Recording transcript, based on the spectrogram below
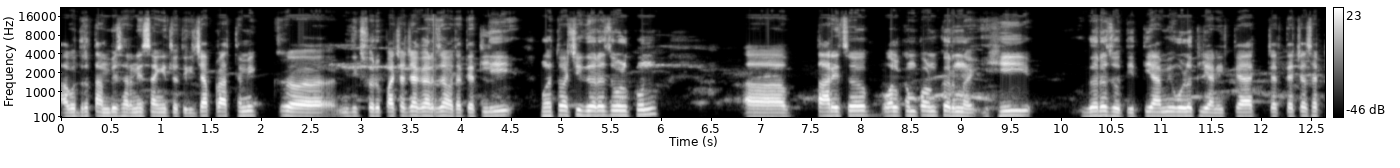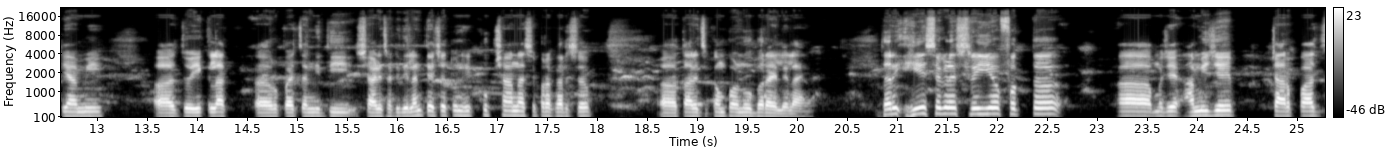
अगोदर तांबे सरांनी सांगितलं होतं की ज्या प्राथमिक निधी स्वरूपाच्या ज्या गरजा होत्या त्यातली महत्त्वाची गरज ओळखून तारेचं वॉल कंपाऊंड करणं ही गरज होती ती आम्ही ओळखली आणि त्या त्याच्यासाठी आम्ही जो एक लाख रुपयाचा निधी शाळेसाठी दिला आणि त्याच्यातून हे खूप छान अशा प्रकारचं तारेचं कंपाऊंड उभं राहिलेलं आहे. तर हे सगळं श्रेय फक्त म्हणजे आम्ही जे चार पाच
